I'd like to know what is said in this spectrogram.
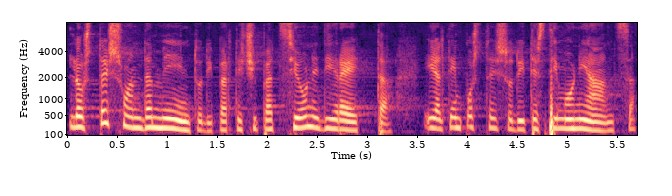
lo stesso andamento di partecipazione diretta e al tempo stesso di testimonianza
